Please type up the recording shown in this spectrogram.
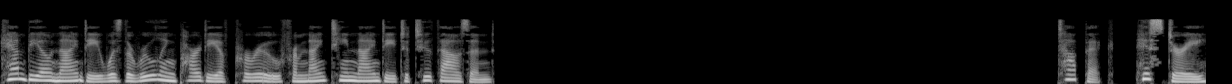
Cambio 90 was the ruling party of Peru from 1990 to 2000. History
